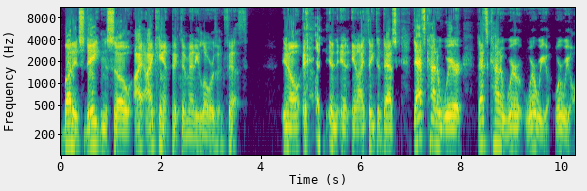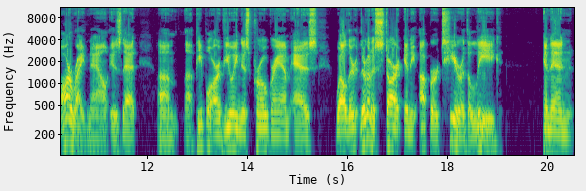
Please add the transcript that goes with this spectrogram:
but it's Dayton, so I, I can't pick them any lower than fifth. You know, and, and and I think that that's that's kind of where that's kind of where where we where we are right now is that um, uh, people are viewing this program as well. They're they're going to start in the upper tier of the league, and then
